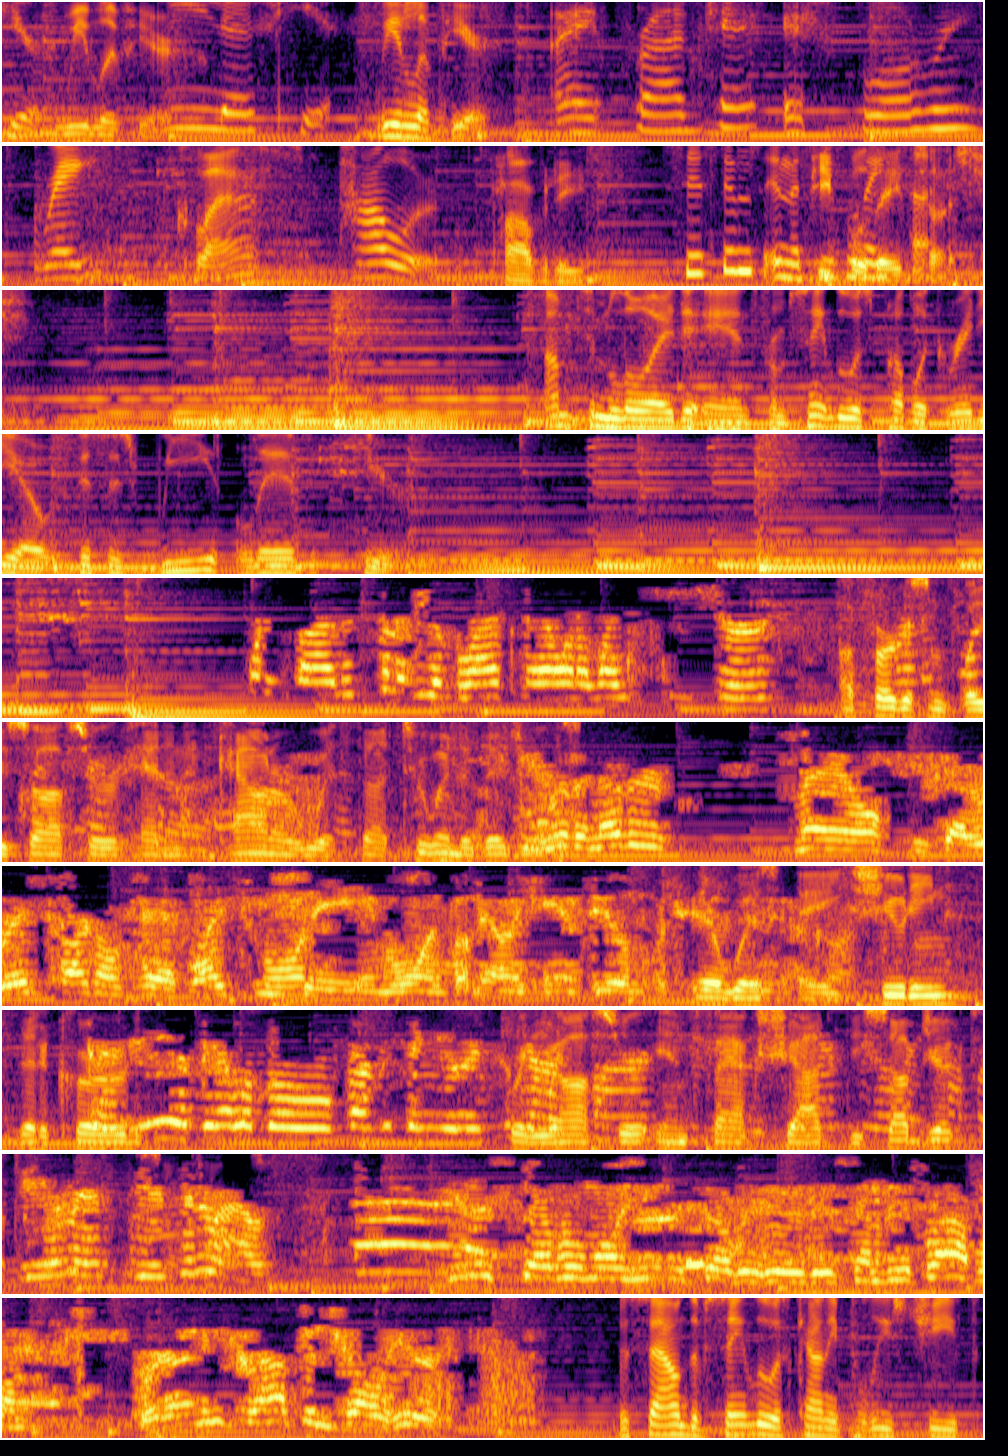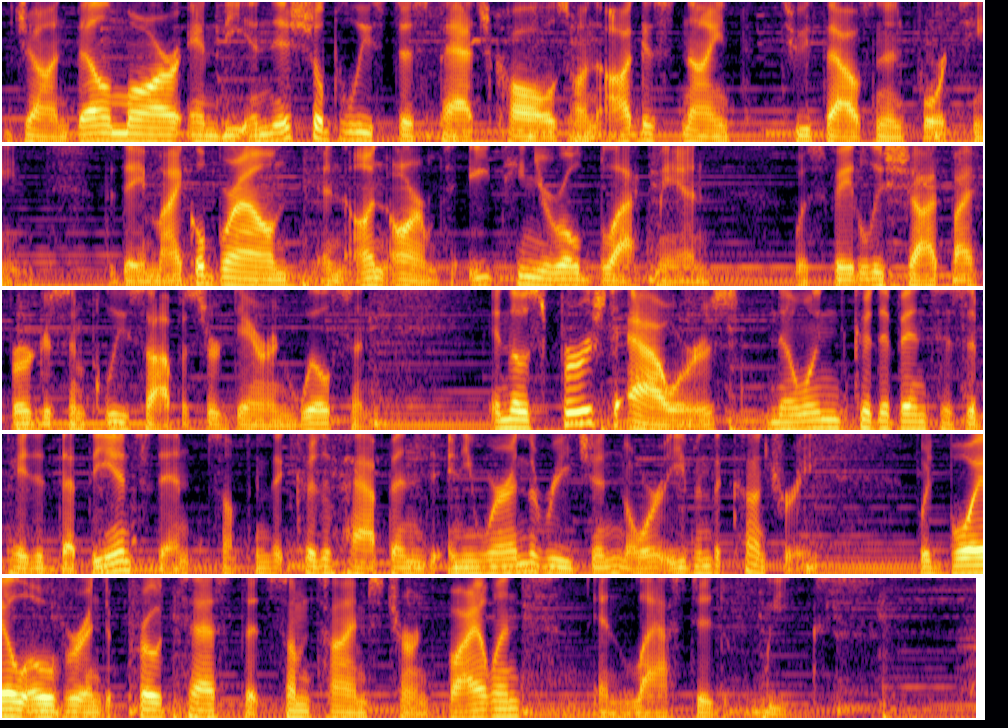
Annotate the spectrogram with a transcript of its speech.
here. We live here. We live here. We live here. A project exploring race, class, power, poverty, systems, and the people, people they, they touch. touch. I'm Tim Lloyd, and from St. Louis Public Radio, this is We Live Here. It's going to be a black male in a white t-shirt. A Ferguson police officer had an encounter with uh, two individuals. Another male, he's got a red Cardinals hat, white Twenty-one, put down Canfield. There was a shooting that occurred available Ferguson units where the officer, in fact, shot the subject. EMS is en route. There's several more units over here. There's going to be a problem. We're going to need crowd control here. The sound of St. Louis County Police Chief Jon Belmar and the initial police dispatch calls on August 9, 2014, the day Michael Brown, an unarmed 18 year old black man, was fatally shot by Ferguson police officer Darren Wilson. In those first hours, no one could have anticipated that the incident, something that could have happened anywhere in the region or even the country, would boil over into protests that sometimes turned violent and lasted weeks.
